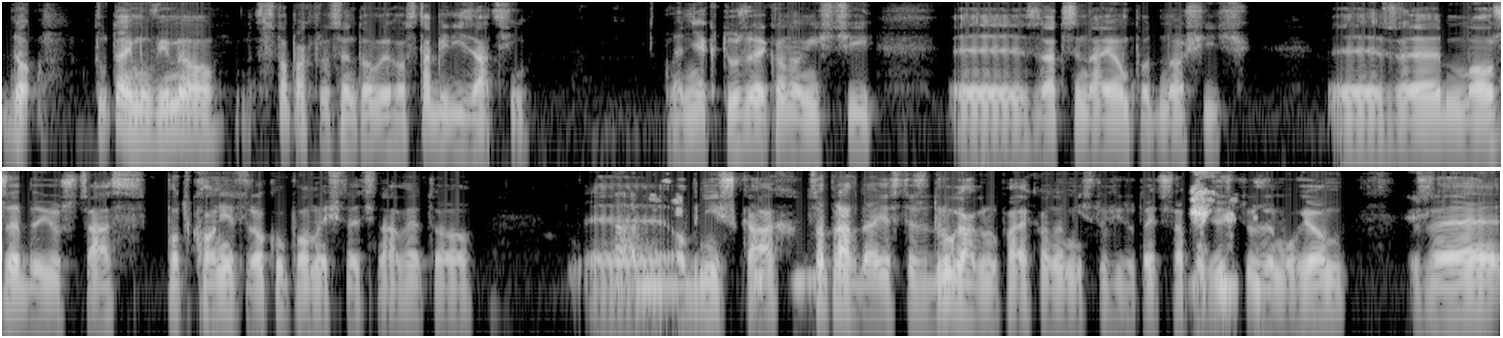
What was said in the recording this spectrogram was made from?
no tutaj mówimy o stopach procentowych, o stabilizacji. Niektórzy ekonomiści y, zaczynają podnosić, y, że może by już czas pod koniec roku pomyśleć nawet o obniżkach. Co prawda jest też druga grupa ekonomistów i tutaj trzeba powiedzieć, którzy mówią, że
